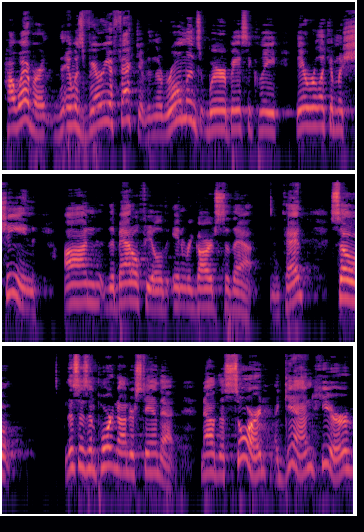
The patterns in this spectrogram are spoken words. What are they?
However, it was very effective. And the Romans were basically, they were like a machine on the battlefield in regards to that. Okay? So, this is important to understand that. Now, the sword, again, here,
